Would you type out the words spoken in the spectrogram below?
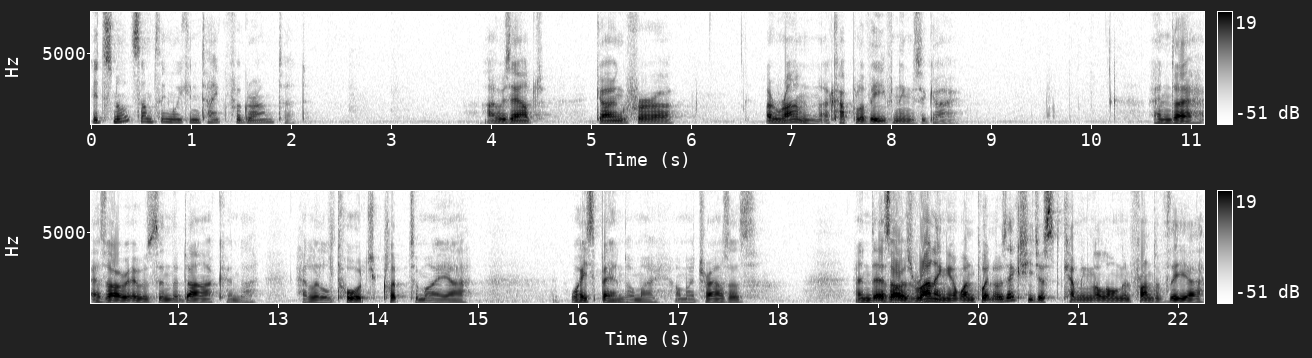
It's not something we can take for granted. I was out going for a a run a couple of evenings ago. And uh, as I it was in the dark, and I had a little torch clipped to my uh, waistband on my on my trousers. And as I was running at one point, I was actually just coming along in front of the uh,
